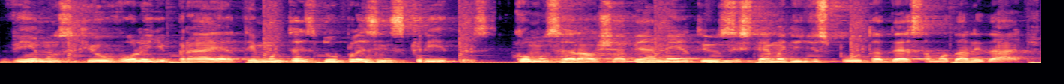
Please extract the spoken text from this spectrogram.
Vimos que o vôlei de praia tem muitas duplas inscritas. Como será o chaveamento e o sistema de disputa dessa modalidade?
